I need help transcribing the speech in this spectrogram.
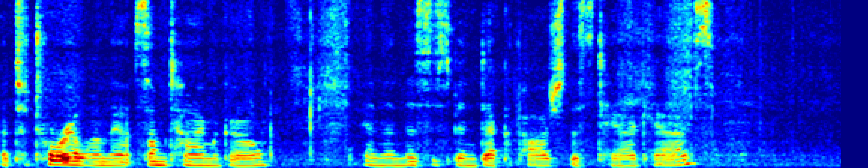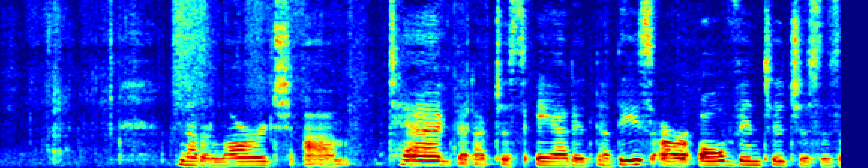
a tutorial on that some time ago. And then this has been decoupage, this tag has. Another large um, tag that I've just added. Now these are all vintage. This is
